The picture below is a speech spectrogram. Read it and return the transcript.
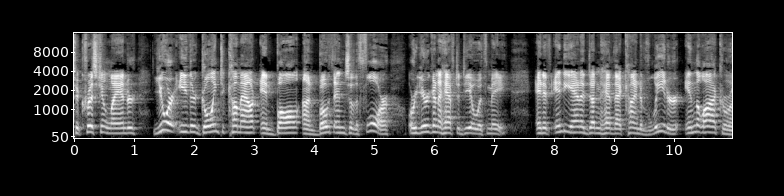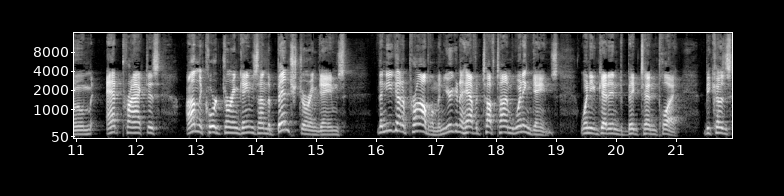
to Khristian Lander, you are either going to come out and ball on both ends of the floor or you're going to have to deal with me. And if Indiana doesn't have that kind of leader in the locker room, at practice, on the court during games, on the bench during games, then you got a problem and you're going to have a tough time winning games when you get into Big Ten play because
